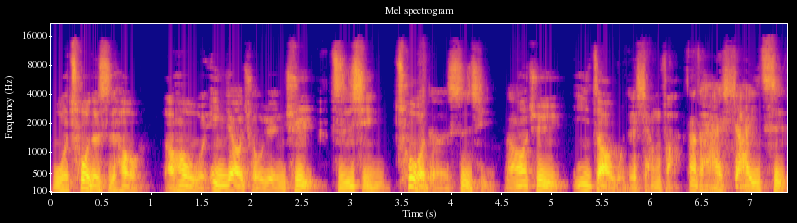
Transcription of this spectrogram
我错的时候，然后我硬要球员去执行错的事情，然后去依照我的想法，那他下一次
